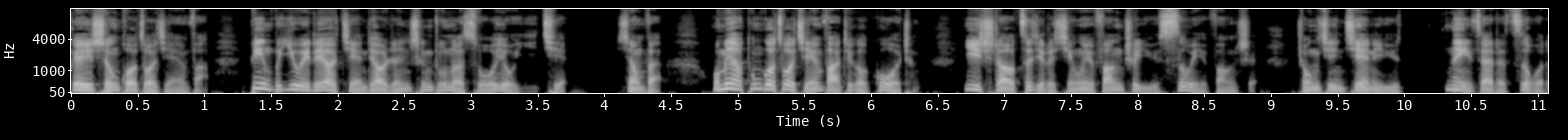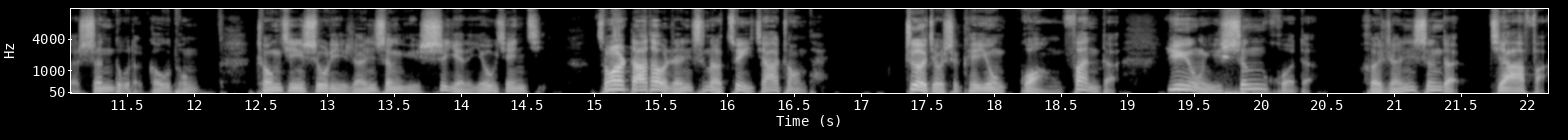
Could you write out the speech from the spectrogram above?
给生活做减法，并不意味着要减掉人生中的所有一切。相反，我们要通过做减法这个过程，意识到自己的行为方式与思维方式，重新建立与内在的自我的深度的沟通，重新梳理人生与事业的优先级，从而达到人生的最佳状态。这就是可以用广泛的运用于生活的和人生的加法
